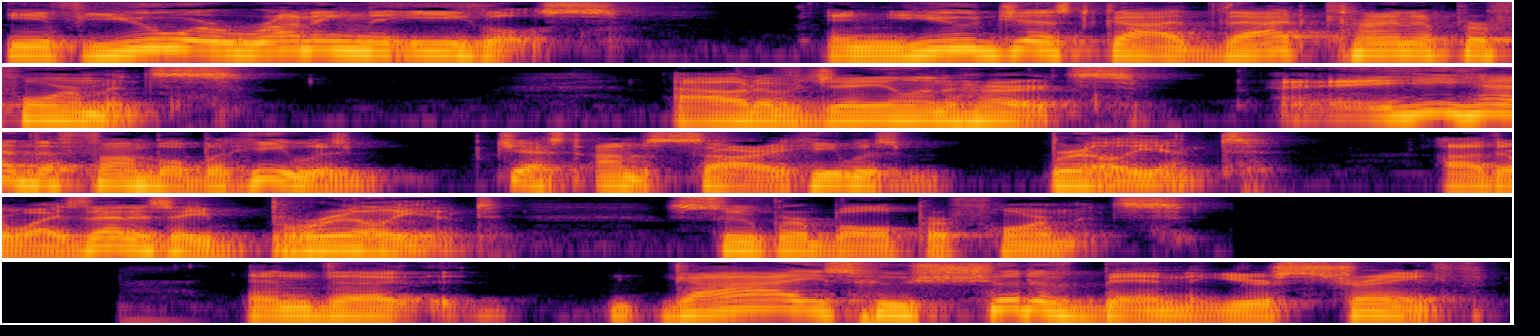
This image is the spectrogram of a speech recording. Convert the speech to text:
If you were running the Eagles and you just got that kind of performance out of Jalen Hurts, he had the fumble, but he was just, I'm sorry, he was brilliant. Otherwise, that is a brilliant Super Bowl performance. And the guys who should have been your strength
